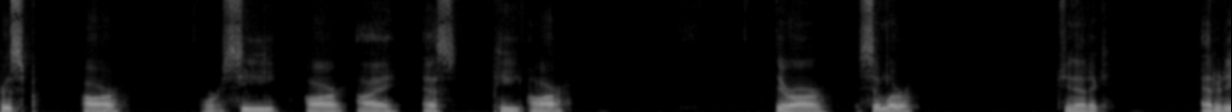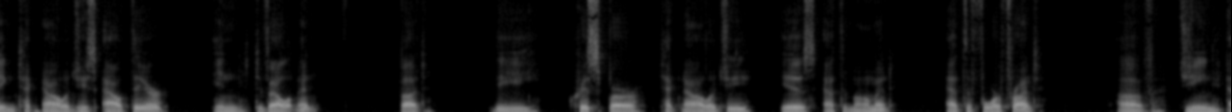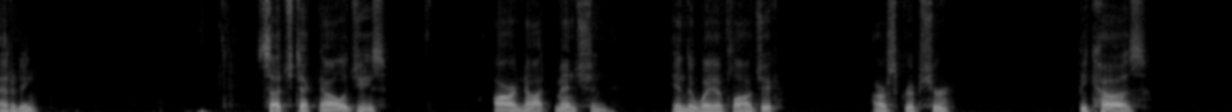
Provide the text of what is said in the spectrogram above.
CRISPR or C R I S P R. There are similar genetic editing technologies out there in development, but the CRISPR technology is at the moment at the forefront of gene editing. Such technologies are not mentioned in the way of logic, our scripture, because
